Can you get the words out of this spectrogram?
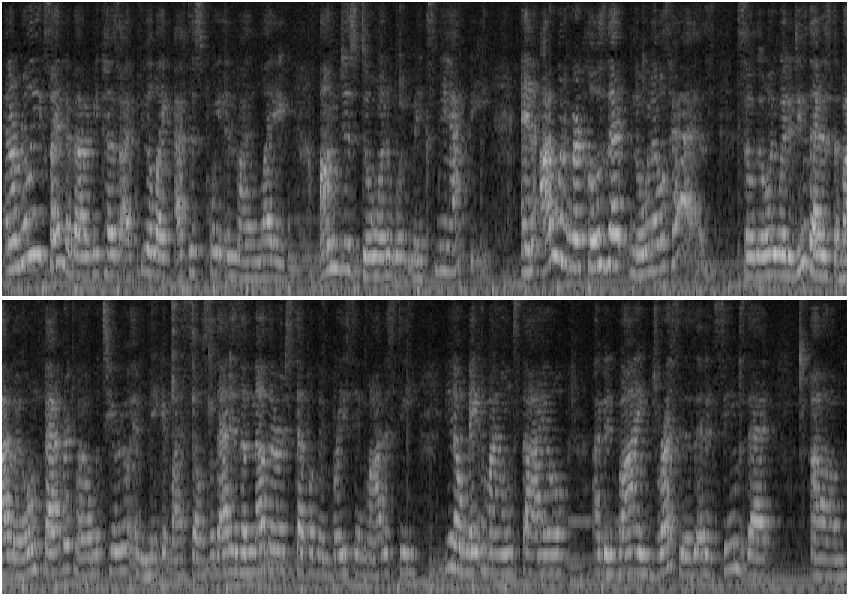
And I'm really excited about it because I feel like at this point in my life, I'm just doing what makes me happy. And I wanna wear clothes that no one else has. So the only way to do that is to buy my own fabric, my own material, and make it myself. So that is another step of embracing modesty, you know, making my own style. I've been buying dresses and it seems that um,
